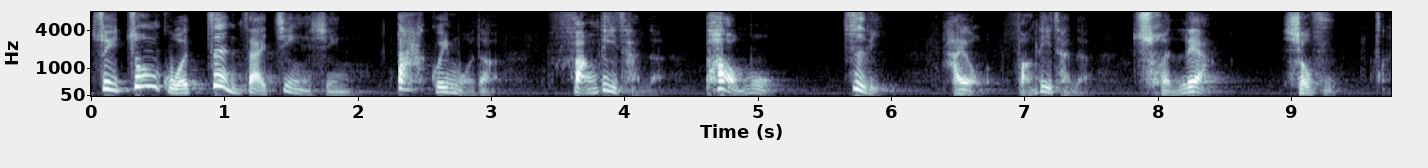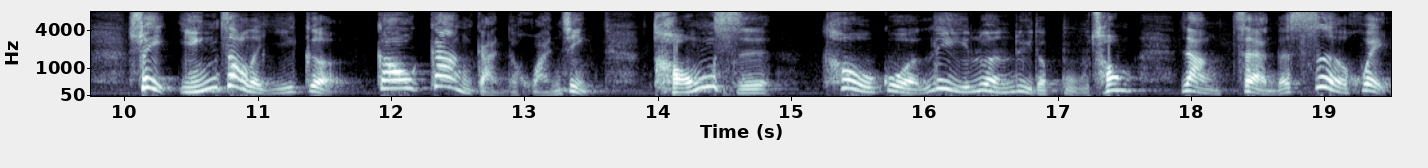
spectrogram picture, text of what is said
所以中国正在进行大规模的房地产的泡沫治理，还有房地产的存量修复，所以营造了一个高杠杆的环境，同时透过利润率的补充。让整个社会，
